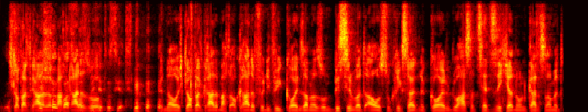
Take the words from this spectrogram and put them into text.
Also, Ich glaub, das gerade- macht gerade so- interessiert. Genau, ich glaube, das gerade macht auch gerade für die, für die Coinsammler so ein bisschen was aus. Du kriegst halt eine Coin und du hast das Set sichern und kannst damit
